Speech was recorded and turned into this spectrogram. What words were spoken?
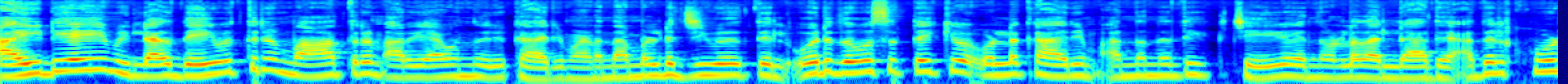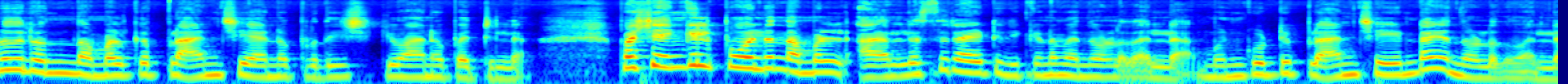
ഐഡിയയും ഇല്ല. അത് ദൈവത്തിന് മാത്രം അറിയാവുന്ന ഒരു കാര്യമാണ്. നമ്മളുടെ ജീവിതത്തിൽ ഒരു ദിവസത്തേക്ക് ഉള്ള കാര്യം അന്നന്നേക്ക് ചെയ്യുക എന്നുള്ളതല്ലാതെ അതിൽ കൂടുതലൊന്നും നമ്മൾക്ക് പ്ലാൻ ചെയ്യാനോ പ്രതീക്ഷിക്കുവാനോ പറ്റില്ല. പക്ഷേ എങ്കിൽ പോലും നമ്മൾ അലസരായിട്ടിരിക്കണം എന്നുള്ളതല്ല. മുൻകൂട്ടി പ്ലാൻ ചെയ്യേണ്ട എന്നുള്ളതുമല്ല.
